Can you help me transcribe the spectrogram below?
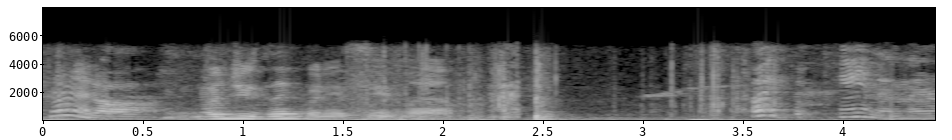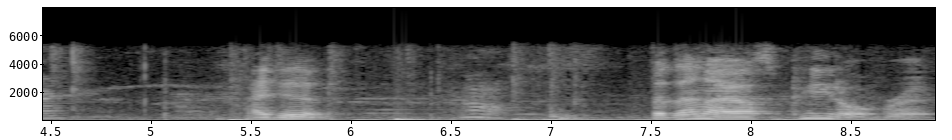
Turn it off. What'd you think when you see that? I put paint in there. I did. Oh. But then I also peed over it.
